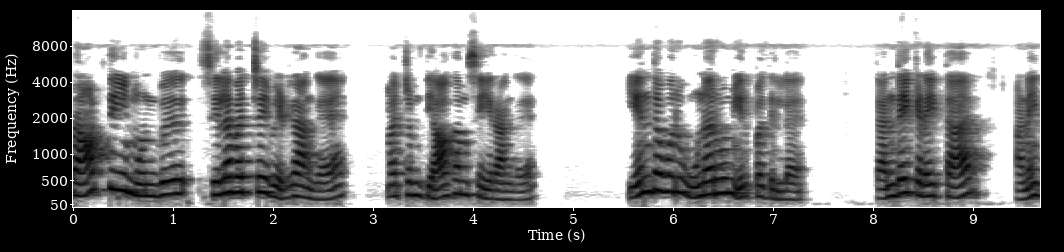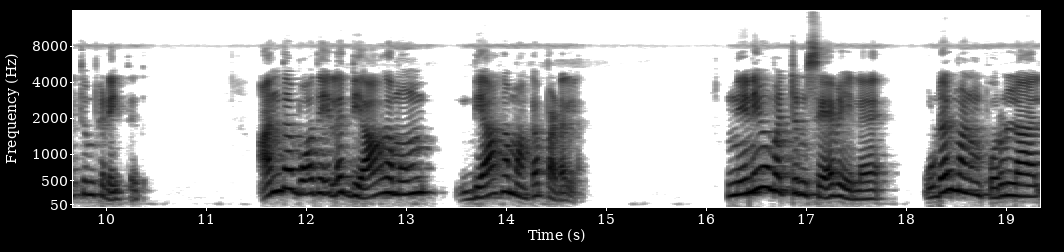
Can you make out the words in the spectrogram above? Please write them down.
பிராப்தியின் முன்பு சிலவற்றை விடுறாங்க மற்றும் தியாகம் செய்கிறாங்க எந்த ஒரு உணர்வும் இருப்பதில்லை. தந்தை கிடைத்தார் அனைத்தும் கிடைத்தது. அந்த போதையில் தியாகமும் தியாகமாகப்படலை நினைவு மற்றும் சேவையில் உடல் மனம் பொருளால்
